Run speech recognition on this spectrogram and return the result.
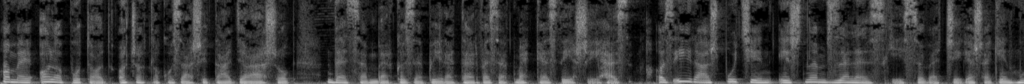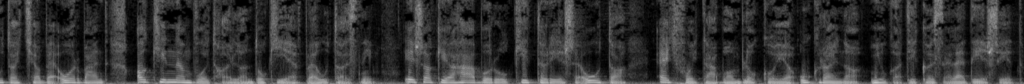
amely alapot ad a csatlakozási tárgyalások december közepére tervezett megkezdéséhez. Az írás Putyin és nem Zelenszky szövetségeseként mutatja be Orbánt, aki nem volt hajlandó Kievbe utazni, és aki a háború kitörése óta egyfolytában blokkolja Ukrajna nyugati közeledését.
